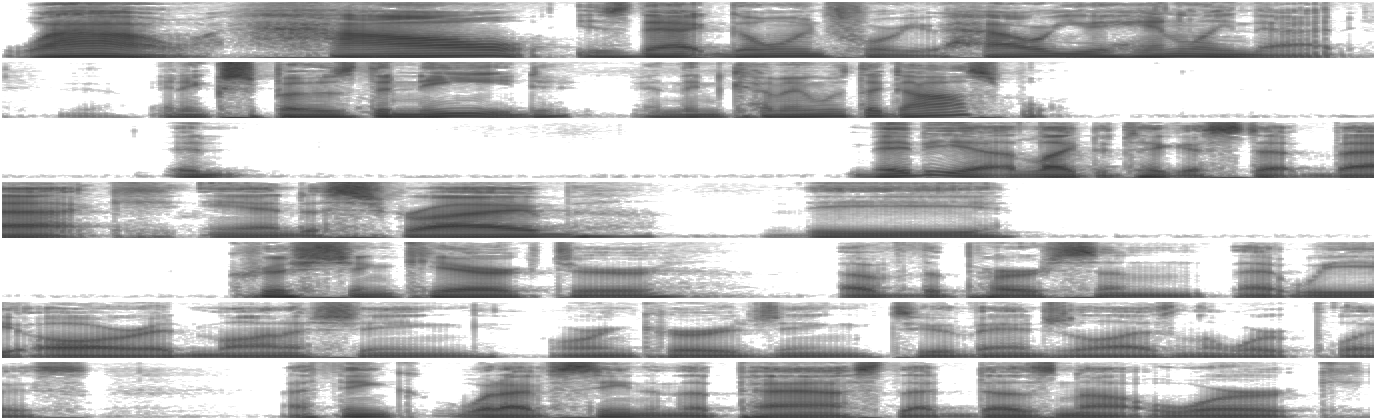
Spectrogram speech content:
wow, how is that going for you? How are you handling that? And expose the need and then come in with the gospel. And maybe I'd like to take a step back and describe the Christian character of the person that we are admonishing or encouraging to evangelize in the workplace. I think what I've seen in the past that does not work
